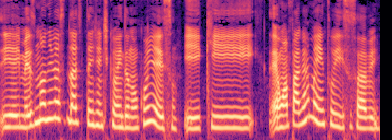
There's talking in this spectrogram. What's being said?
e, e mesmo na universidade tem gente que eu ainda não conheço e que é um apagamento isso, sabe?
